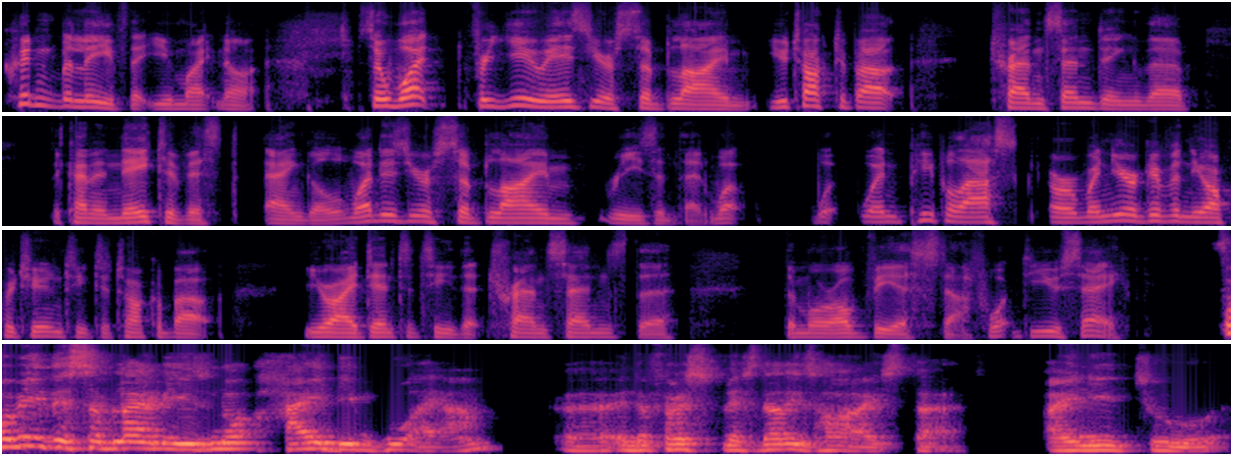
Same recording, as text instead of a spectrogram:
couldn't believe that you might not. So what for you is your sublime you talked about transcending the the kind of nativist angle. What is your sublime reason then? What, what when people ask or when you're given the opportunity to talk about your identity that transcends the the more obvious stuff what do you say? For me the sublime is not hiding who i am uh, in the first place. That is how i start i need to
